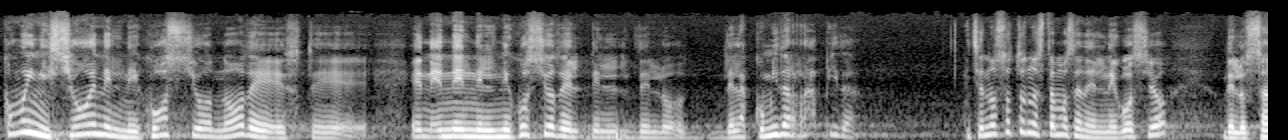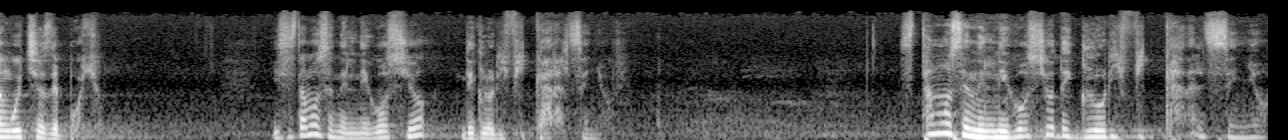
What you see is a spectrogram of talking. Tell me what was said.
cómo inició en el negocio, no? De este, en, el negocio de, de la comida rápida. Dice, nosotros no estamos en el negocio de los sándwiches de pollo. Dice, estamos en el negocio de glorificar al Señor. Estamos en el negocio de glorificar al Señor.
